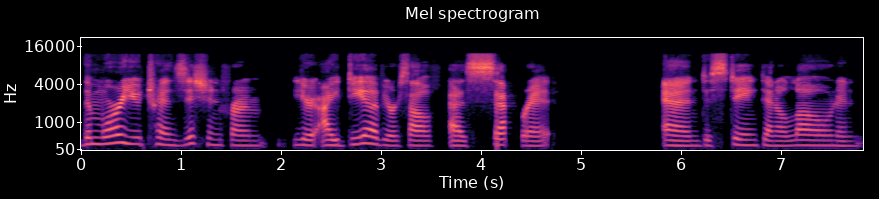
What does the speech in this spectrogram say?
the more you transition from your idea of yourself as separate and distinct and alone and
